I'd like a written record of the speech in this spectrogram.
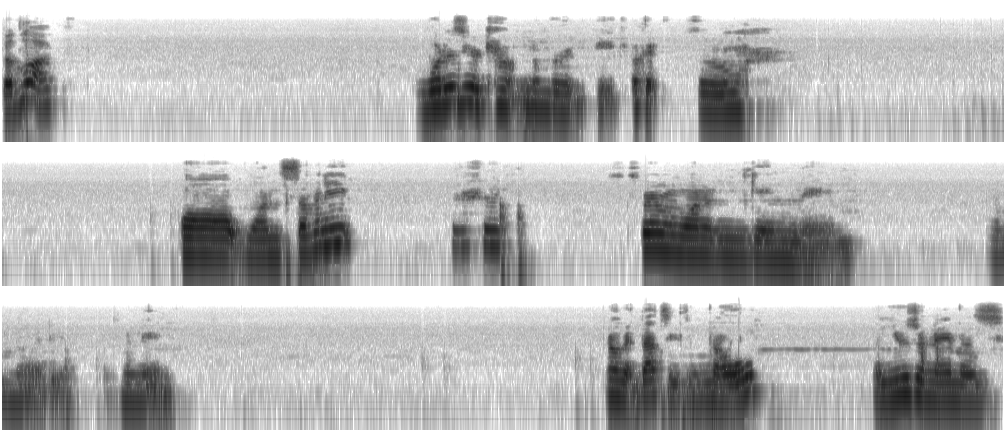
Good luck. What is your account number and age? Okay, so all 178, pretty sure. Experiment 1 and game name. I have no idea. What's my name? Okay, that's easy. No. The username is...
